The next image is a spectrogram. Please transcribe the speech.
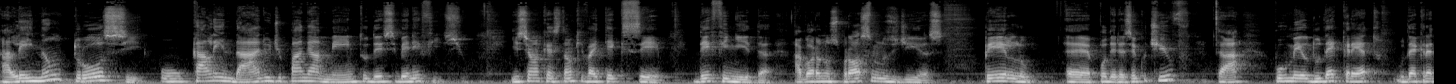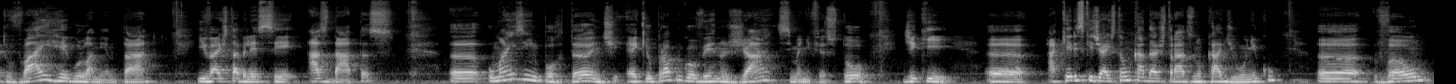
A lei não trouxe o calendário de pagamento desse benefício. Isso é uma questão que vai ter que ser definida agora nos próximos dias pelo é, Poder Executivo, tá? Por meio do decreto. O decreto vai regulamentar e vai estabelecer as datas. Uh, o mais importante é que o próprio governo já se manifestou de que uh, aqueles que já estão cadastrados no CAD único uh, vão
